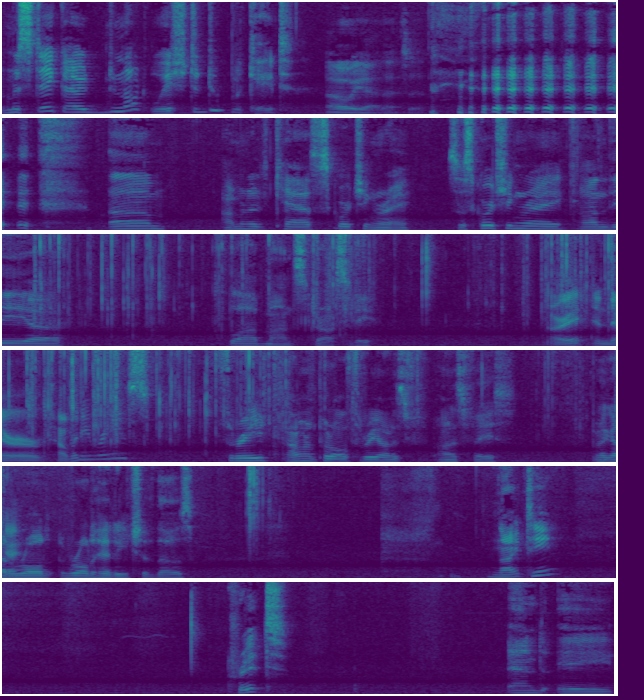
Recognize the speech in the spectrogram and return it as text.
mistake I do not wish to duplicate. Oh yeah, that's it. um, I'm gonna cast Scorching Ray. So Scorching Ray on the uh, blob monstrosity. All right, and there are how many rays? Three. I'm gonna put all three on his on his face. But I got to Okay. roll roll to hit each of those. Nineteen. Crit. And a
